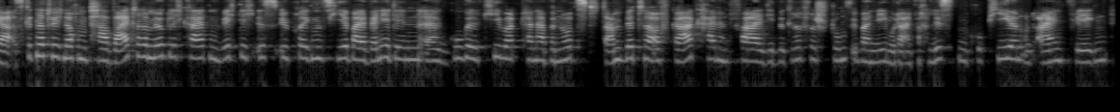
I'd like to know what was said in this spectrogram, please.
ja, es gibt natürlich noch ein paar weitere Möglichkeiten. Wichtig ist übrigens hierbei, wenn ihr den äh, Google Keyword Planner benutzt, dann bitte auf gar keinen Fall die Begriffe stumpf übernehmen oder einfach Listen kopieren und einpflegen.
